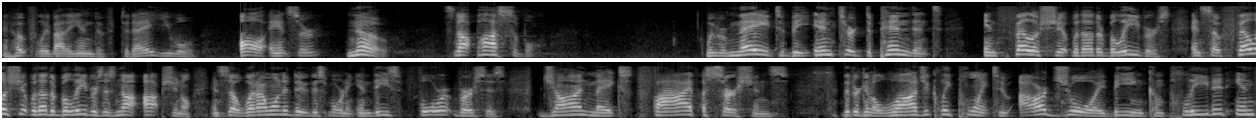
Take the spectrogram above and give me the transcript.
And hopefully by the end of today, you will all answer no. It's not possible. We were made to be interdependent in fellowship with other believers. And so fellowship with other believers is not optional. And so what I want to do this morning in these four verses, John makes five assertions that are going to logically point to our joy being completed in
